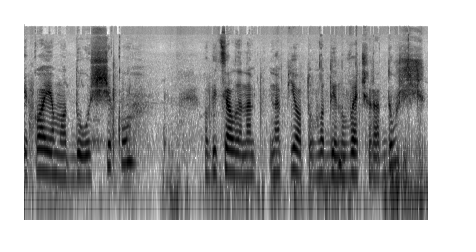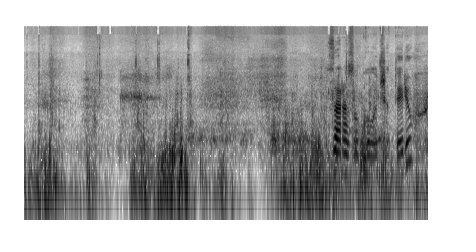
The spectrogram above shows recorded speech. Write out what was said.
Чекаємо дощику. Обіцяли нам на п'яту годину вечора дощ. Зараз около чотирьох.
